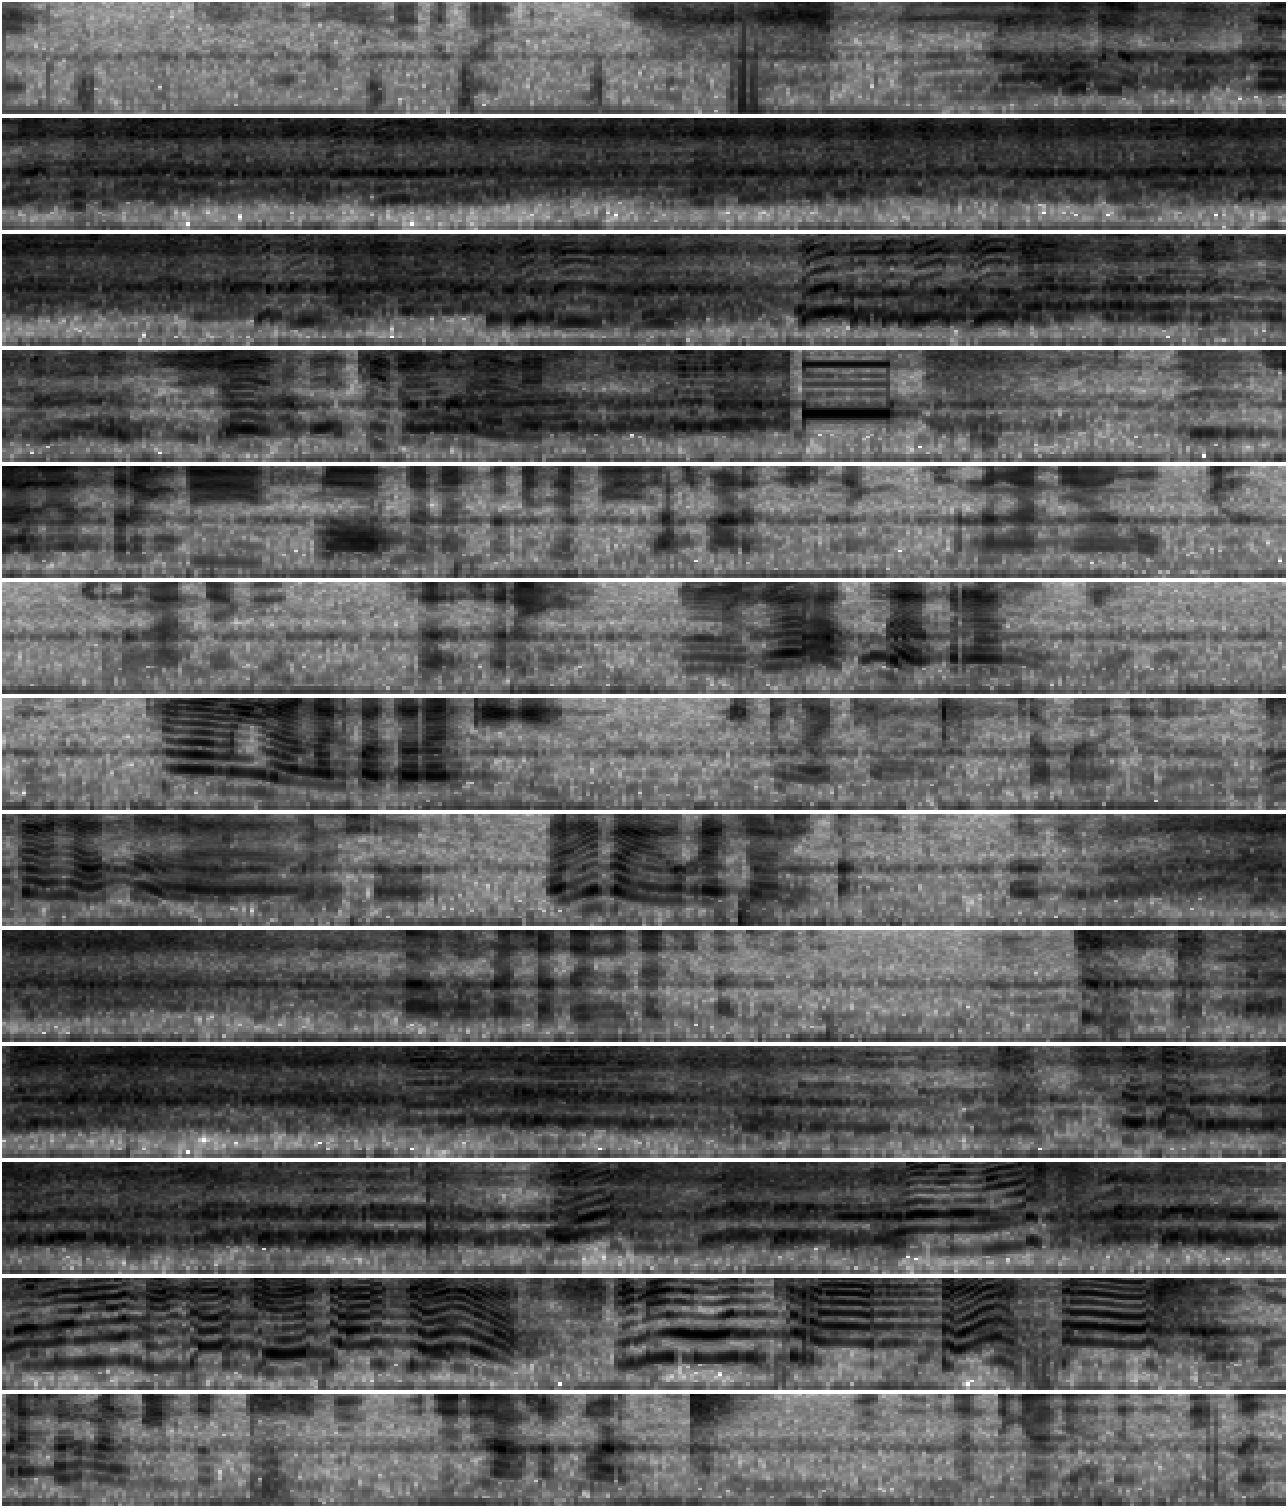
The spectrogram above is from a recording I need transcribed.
Belum. Saya lihat sering di vlog dan lain sebagainya Happy Asmara tuh seneng senengannya ngupil senengannya gitu Se- sering ngupil. Enggak, aku nggak pernah ngupil Menghilangkan kotoran di hidung aja. sama aja dong Enggak sama pakai lah. kompresor Harusnya pakai kompresor. dari otak Oh gitu. tahu kompresor tadi udah dari otak sini tuh Bah, ngomongnya, ngomongnya bisa biasa aja nggak? Ini muncrat, basah. Ah, kompresor emang gitu, cus, gitu jadi langsung keluar. Gitu. Nanti tinggal di ada sini buat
